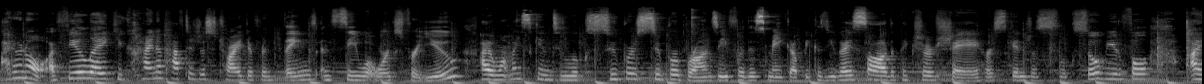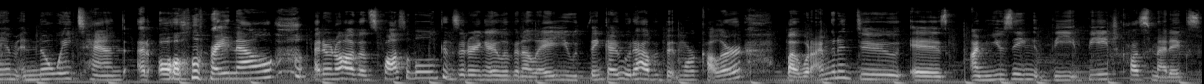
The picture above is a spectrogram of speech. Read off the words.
I don't know, I feel like you kind of have to just try different things and see what works for you. I want my skin to look super, super bronzy for this makeup because you guys saw the picture of Shay. Her skin just looks so beautiful. I am in no way tanned at all right now. I don't know how that's possible considering I live in LA. You would think I would have a bit more color, but what I'm gonna do is I'm using the BH Cosmetics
